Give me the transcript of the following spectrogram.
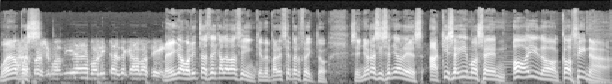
Bueno, Para pues... el próximo día, bolitas de calabacín. Venga, bolitas de calabacín, que me parece perfecto. Señoras y señores, aquí seguimos en Oído Cocina.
